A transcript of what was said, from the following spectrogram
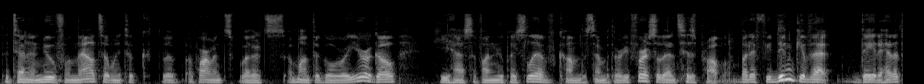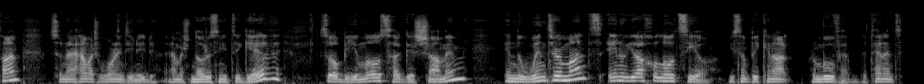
The tenant knew from the outset when he took the apartments, whether it's a month ago or a year ago, he has to find a new place to live come December 31st, so that's his problem. But if you didn't give that date ahead of time, so now how much warning do you need, how much notice you need to give? So biyamos hageshamim, in the winter months, enu yachol You simply cannot remove him. The tenant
